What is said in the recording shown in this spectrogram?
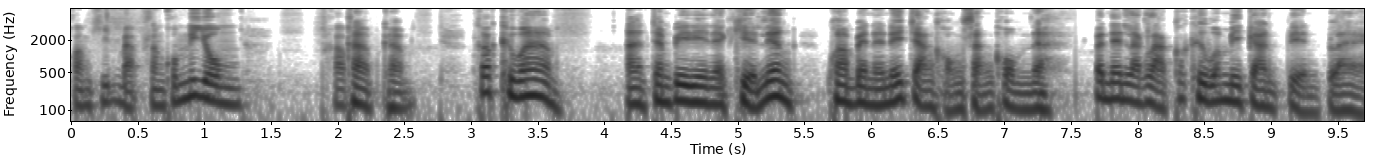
ความคิดแบบสังคมนิยมครับครับครับก็คือว่าอาจารย์ปรีดีเนี่ยเขียนเรื่องความเป็นอนิจจังของสังคมนะประเด็นหลักๆ ก็คือว่ามีการเปลี่ยนแปลง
